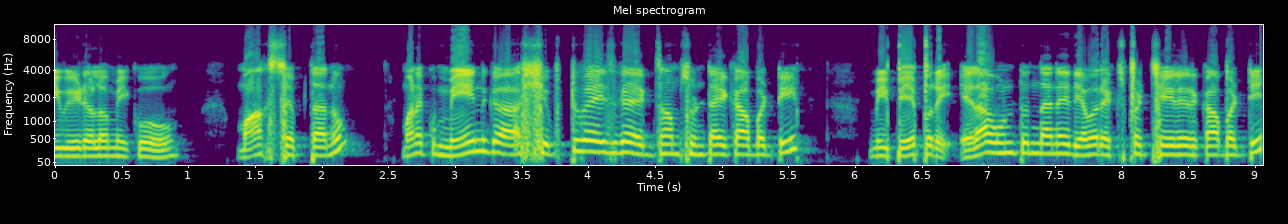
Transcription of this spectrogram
ఈ వీడియోలో మీకు మార్క్స్ చెప్తాను. మనకు మెయిన్గా షిఫ్ట్ వైజ్గా ఎగ్జామ్స్ ఉంటాయి కాబట్టి మీ పేపర్ ఎలా ఉంటుందనేది ఎవరు ఎక్స్పెక్ట్ చేయలేరు కాబట్టి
